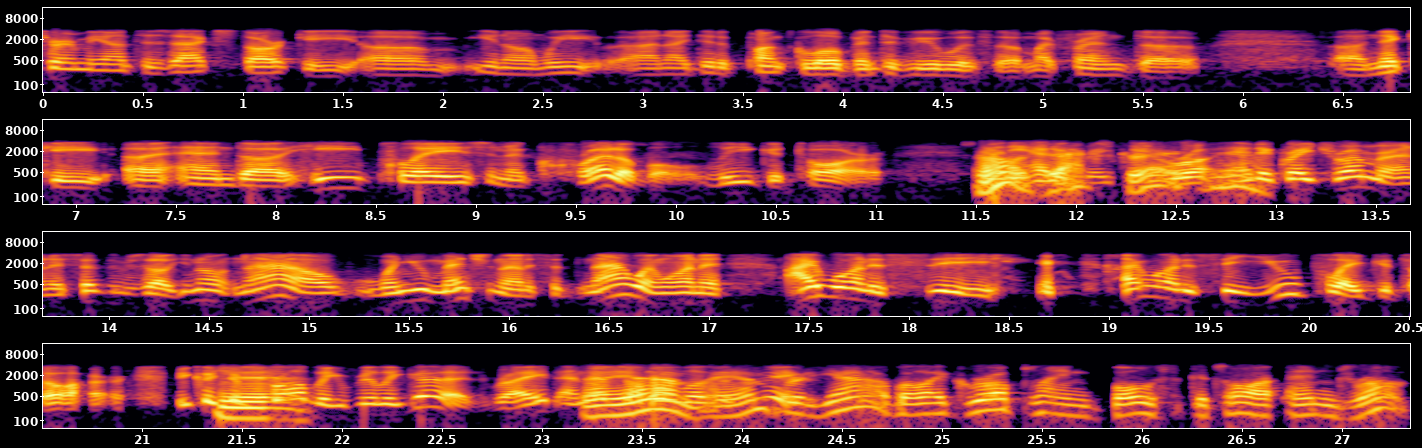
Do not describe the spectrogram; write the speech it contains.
turned me on to Zak Starkey. Um, you know, and we and I did a Punk Globe interview with uh, my friend uh, uh, Nicky, uh, and uh, he plays an incredible lead guitar. And Oh, he had a great, great. dru- yeah. and a great drummer. And I said to myself, you know, now when you mention that, I said, now I want to, I want to see, I want to see you play guitar because you're probably really good, right? And that's I a am. whole I am thing. pretty. Yeah. Well, I grew up playing both guitar and drums.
